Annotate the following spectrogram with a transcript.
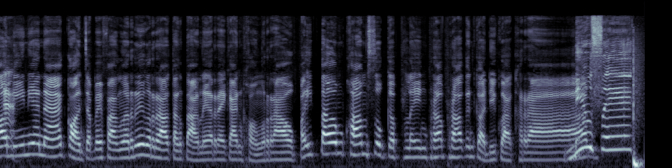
ตอนนี้เนี่ยนะ ก่อนจะไปฟังเรื่องราวต่างๆ ในรายการของเราไปเติมความสุขกับเพลงเพราะๆกันก่อนดีกว่าครับมิวสิก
